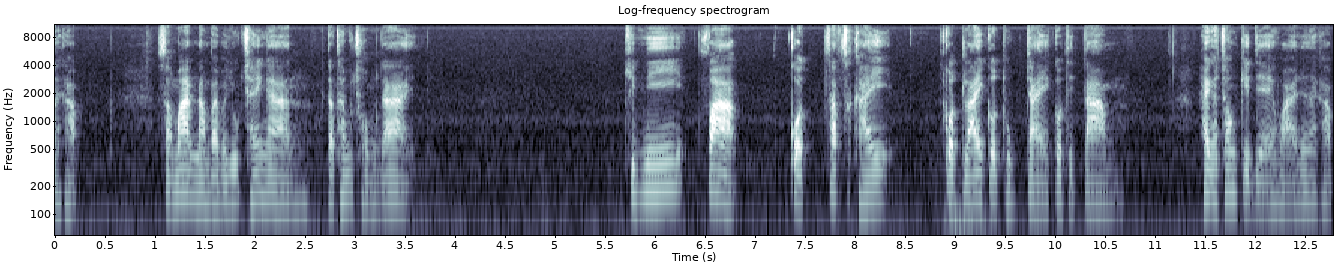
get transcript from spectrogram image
นะครับ สามารถนำไปประยุกต์ใช้งานกับท่านผู้ชมได้ คลิปนี้ฝากกด Subscribe กดไลค์ กดถูกใจ กดติดตาม ให้กับช่องกิจ DIY ด้วยนะครับ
